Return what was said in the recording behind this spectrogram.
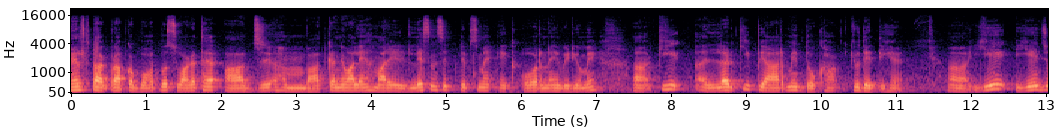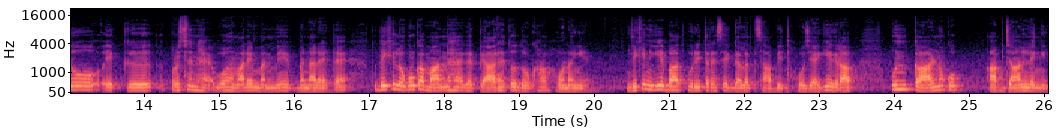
हेल्थ टॉक पर आपका बहुत बहुत स्वागत है। आज हम बात करने वाले हैं हमारे रिलेशनशिप टिप्स में एक और नए वीडियो में आ, कि लड़की प्यार में धोखा क्यों देती है? आ, ये ये जो एक प्रश्न है वो हमारे मन में बना रहता है। तो देखिए लोगों का मानना है अगर प्यार है तो धोखा होना ही है। लेकिन ये बात पूरी तरह से गलत साबित हो जाएगी। अगर आप उन कारणों को आप जान लेंगे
